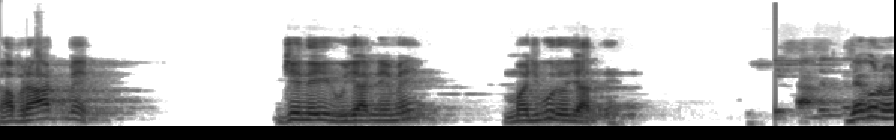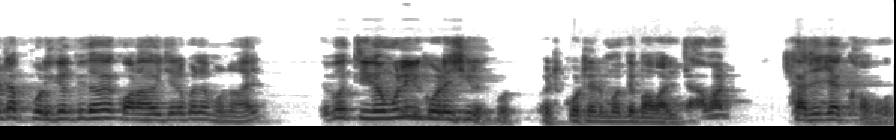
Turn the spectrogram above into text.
घबराहट में जिंदगी गुजारने में मजबूर हो जाते हैं দেখুন ওটা পরিকল্পিতভাবে করা হয়েছিল বলে মনে হয় এবং তৃণমূলই করেছিল কোর্ট- কোর্টের মধ্যে বাওয়ালটা আমার কাছে যা খবর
